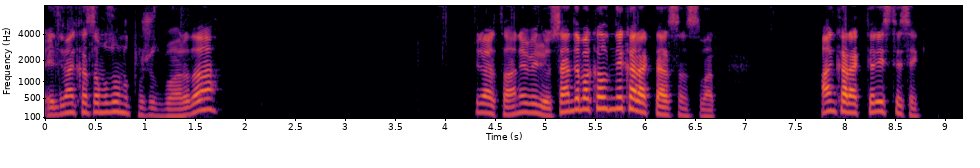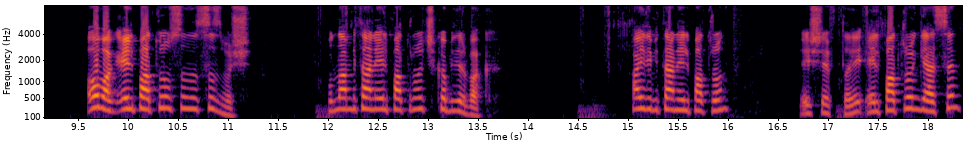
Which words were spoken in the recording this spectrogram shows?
eldiven kasamızı unutmuşuz bu arada. Birer tane veriyor. Sende bakalım ne karakter sınıfı var. Hangi karakteri istesek. O bak el patron sınırsızmış. Bundan bir tane el patrona çıkabilir bak. Haydi bir tane el patron. Eşref dayı. El patron gelsin.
